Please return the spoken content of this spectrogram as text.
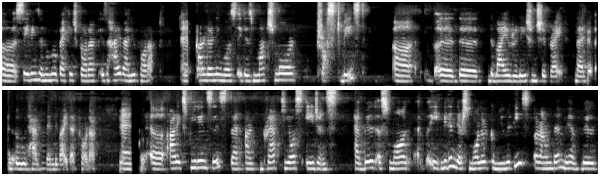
uh, savings and Umro package product is a high value product. And our learning was it is much more trust based. Uh, the, the, buyer relationship, right? That people would have when they buy that product. And uh, our experience is that our Grab kiosk agents have built a small, within their smaller communities around them, they have built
